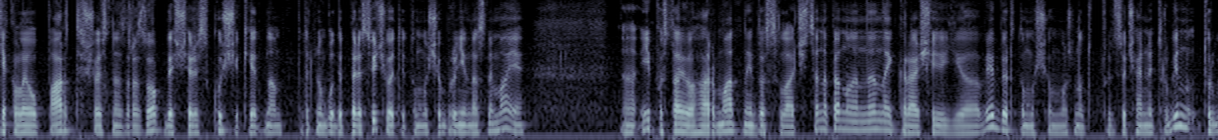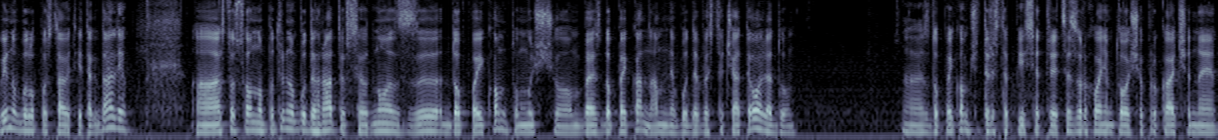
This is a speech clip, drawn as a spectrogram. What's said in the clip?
як леопард, щось на зразок, десь через кущики нам потрібно буде пересвічувати, тому що броні в нас немає. Е, І поставив гарматний досилач. Це, напевно, не найкращий е, вибір, тому що можна тут, звичайно, турбіну, турбіну було поставити і так далі. Стосовно потрібно буде грати все одно з допайком, тому що без допайка нам не буде вистачати огляду. Е, З допайком 453. Це з урахуванням того, що прокачане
